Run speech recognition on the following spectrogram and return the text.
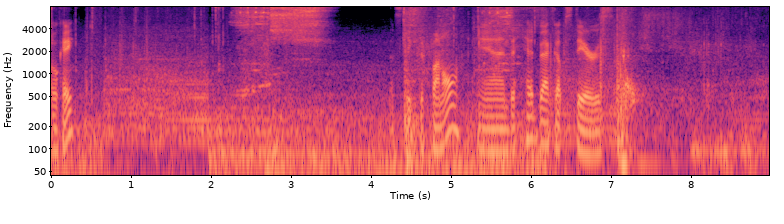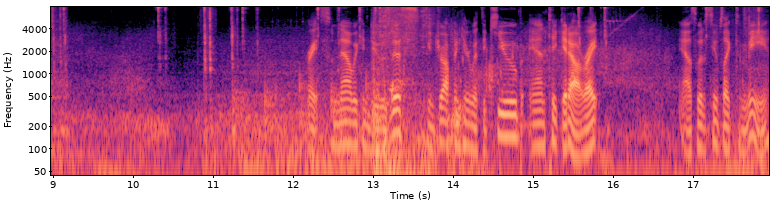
Okay. The funnel, and head back upstairs. Right, so now we can do this, we can drop in here with the cube, and take it out, right? Yeah, that's what it seems like to me.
